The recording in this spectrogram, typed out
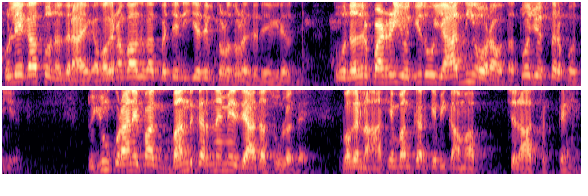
کھلے گا تو نظر آئے گا وغیرہ بعض اوقات بچے نیچے سے بھی تھوڑا تھوڑا ایسے دیکھ رہے ہوتے ہیں۔ تو وہ نظر پڑ رہی ہوتی ہے تو وہ یاد نہیں ہو رہا ہوتا، تو جو اس طرف ہوتی ہے۔ تو یوں قرآن پاک بند کرنے میں زیادہ سہولت ہے وغیرہ آنکھیں بند کر کے بھی کام آپ چلا سکتے ہیں۔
